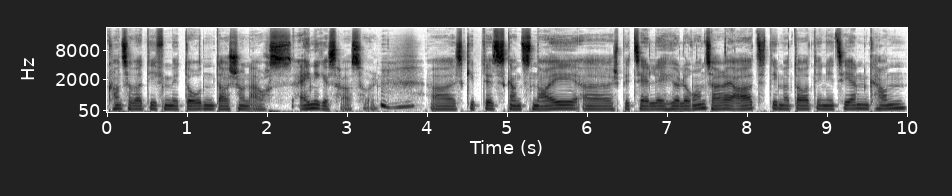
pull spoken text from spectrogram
konservativen Methoden da schon auch einiges rausholen. Mhm. Äh, es gibt jetzt ganz neu äh, spezielle Hyaluronsäureart, die man dort initiieren kann,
